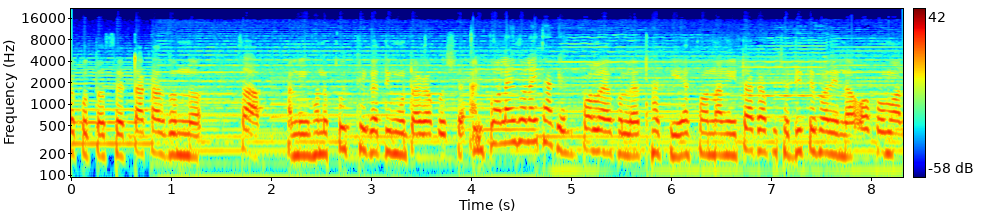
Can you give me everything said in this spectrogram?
এ করতেছে টাকার জন্য চাপ। আমি ওখানে কই থেকে দিমু টাকা পয়সা? আমি পলাই পলাই থাকেন পলায় পলায় থাকি এখন আমি টাকা পয়সা দিতে পারি না অপমান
